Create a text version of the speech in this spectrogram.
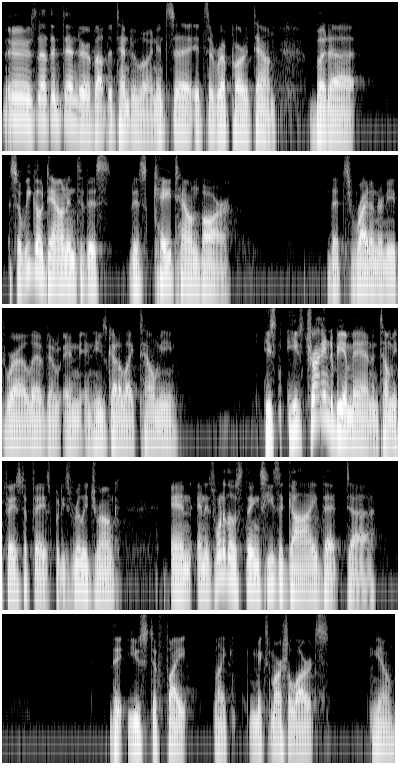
There's nothing tender about the Tenderloin. It's a it's a rough part of town. But uh, so we go down into this this K Town bar that's right underneath where I lived, and and, and he's got to like tell me. He's he's trying to be a man and tell me face to face, but he's really drunk, and and it's one of those things. He's a guy that. Uh, that used to fight like mixed martial arts, you know,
